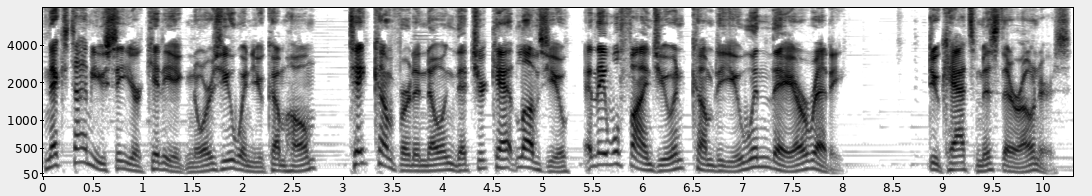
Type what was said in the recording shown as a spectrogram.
next time you see your kitty ignores you when you come home, take comfort in knowing that your cat loves you and they will find you and come to you when they are ready. Do cats miss their owners?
